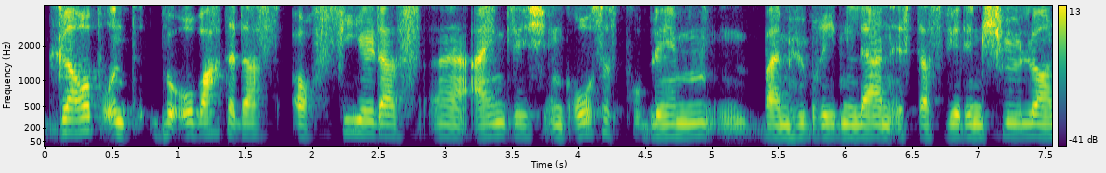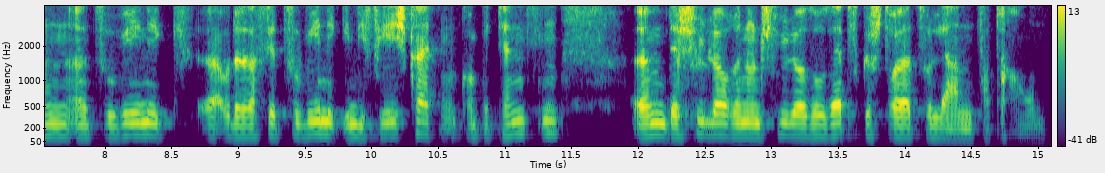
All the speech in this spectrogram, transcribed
glaube und beobachte das auch viel, dass äh, eigentlich ein großes Problem beim hybriden Lernen ist, dass wir den Schülern äh, zu wenig äh, oder dass wir zu wenig in die Fähigkeiten und Kompetenzen ähm, der Schülerinnen und Schüler so selbstgesteuert zu lernen vertrauen.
